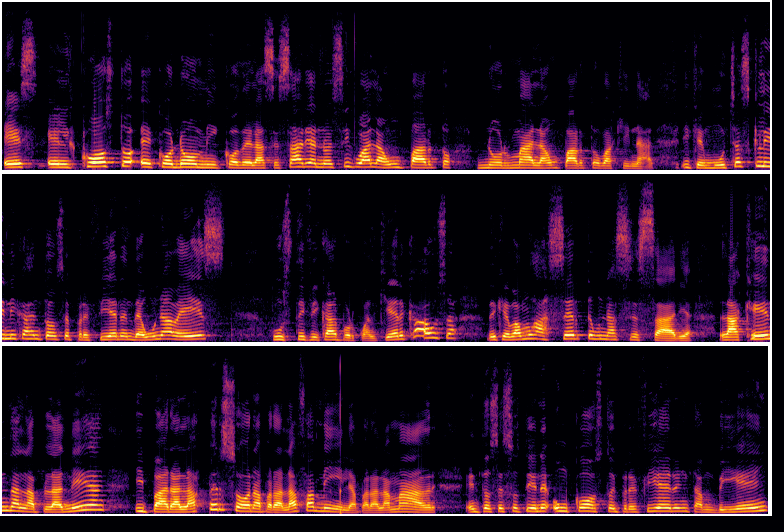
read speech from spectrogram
es el costo económico de la cesárea no es igual a un parto normal, a un parto vaginal. Y que muchas clínicas entonces prefieren de una vez justificar por cualquier causa de que vamos a hacerte una cesárea. La agendan, la planean y para las personas, para la familia, para la madre, entonces eso tiene un costo y prefieren también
